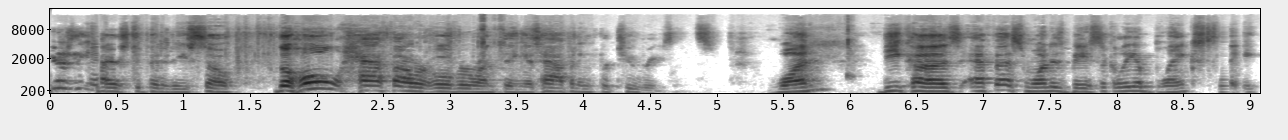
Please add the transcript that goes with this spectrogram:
here's the entire stupidity. So the whole half hour overrun thing is happening for two reasons. One, because FS1 is basically a blank slate.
